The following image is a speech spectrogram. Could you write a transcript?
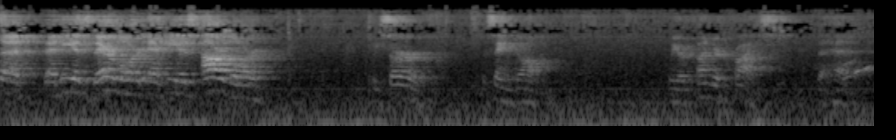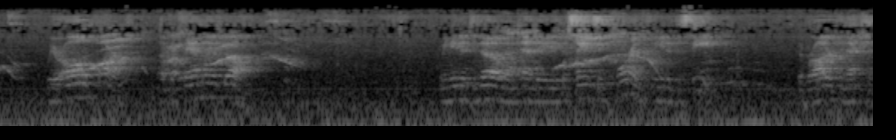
said that he is their Lord and he is our Lord. We serve the same God. We are under Christ, the head. We are all part of the family of God. We needed to know, and, and the, the saints in Corinth needed to see the broader connection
